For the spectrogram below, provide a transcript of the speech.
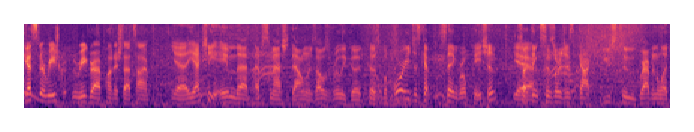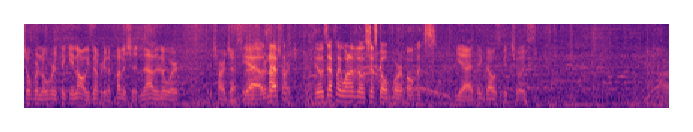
gets the re- re-grab punish that time. Yeah, he actually aimed that F smash downwards. That was really good because before he just kept staying real patient. So I think Scizor just got used to grabbing the ledge over and over, thinking, "Oh, he's never gonna punish it." And out of nowhere, the charge F smash. Yeah, it was, defi- it was definitely one of those just go for it moments. Yeah, I think that was a good choice. All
